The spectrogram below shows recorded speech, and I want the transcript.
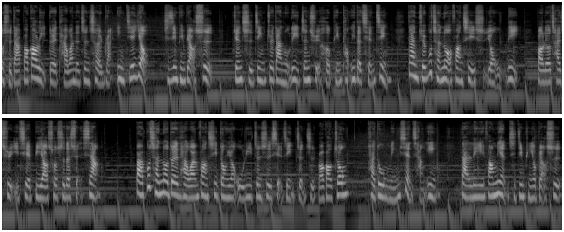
二十大报告里对台湾的政策软硬皆有。习近平表示，坚持尽最大努力争取和平统一的前景，但绝不承诺放弃使用武力，保留采取一切必要措施的选项。把不承诺对台湾放弃动用武力正式写进政治报告中，态度明显强硬。但另一方面，习近平又表示，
